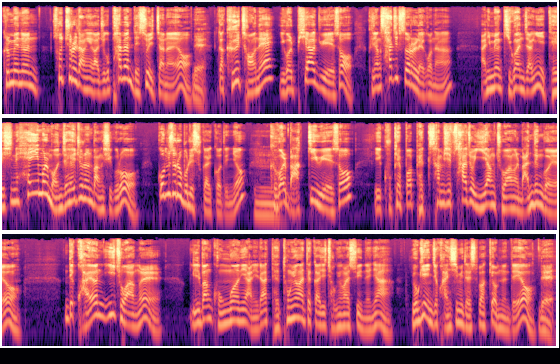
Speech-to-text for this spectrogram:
그러면은 소추를 당해가지고 파면될 수 있잖아요. 네. 그러니까 그 전에 이걸 피하기 위해서 그냥 사직서를 내거나 아니면 기관장이 대신 해임을 먼저 해주는 방식으로 꼼수를 부릴 수가 있거든요. 음. 그걸 막기 위해서 이 국회법 134조 2항 조항을 만든 거예요. 근데 과연 이 조항을 일반 공무원이 아니라 대통령한테까지 적용할 수 있느냐? 요게 이제 관심이 될 수밖에 없는데요. 네.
